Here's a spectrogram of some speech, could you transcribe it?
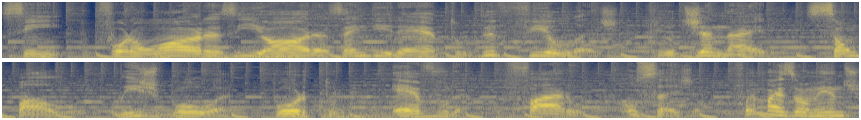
Sim, foram horas e horas em direto de filas. Rio de Janeiro, São Paulo, Lisboa, Porto, Évora, Faro, ou seja, foi mais ou menos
